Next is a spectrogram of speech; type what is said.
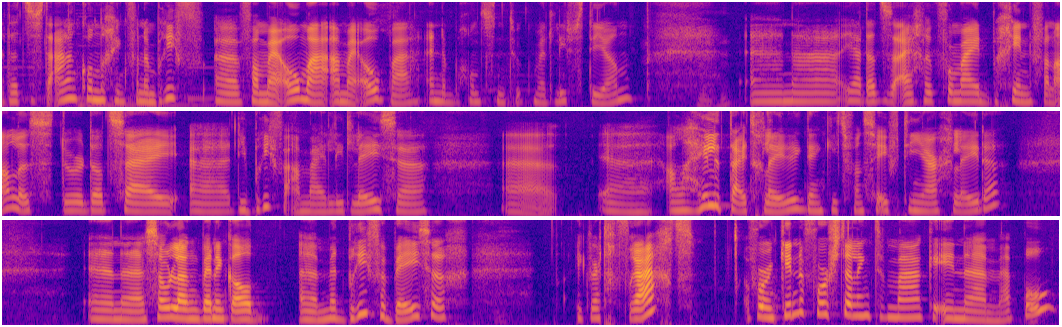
Dat is de aankondiging van een brief uh, van mijn oma aan mijn opa. En dan begon ze natuurlijk met Liefste Jan. Mhm. En uh, ja, dat is eigenlijk voor mij het begin van alles. Doordat zij uh, die brieven aan mij liet lezen, al een hele tijd geleden, ik denk iets van 17 jaar geleden. En zo lang ben ik al met brieven bezig. Ik werd gevraagd voor een kindervoorstelling te maken in uh, Meppel.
